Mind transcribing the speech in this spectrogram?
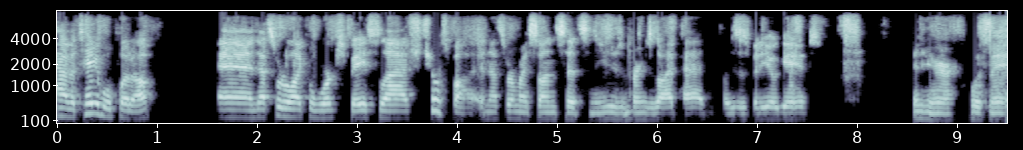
have a table put up, and that's sort of like a workspace slash chill spot, and that's where my son sits, and he usually brings his iPad and plays his video games in here with me.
